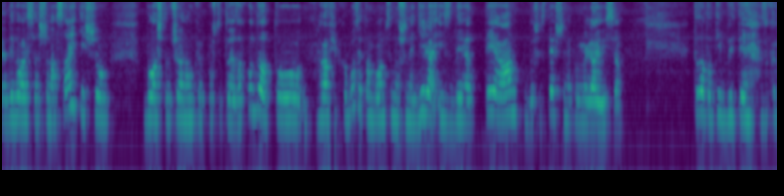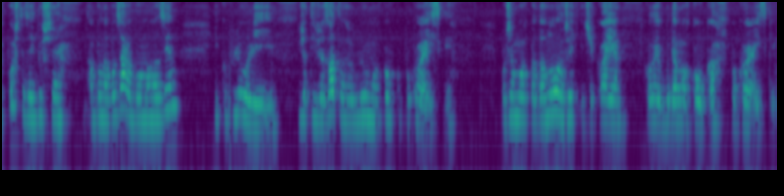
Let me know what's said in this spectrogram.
Я дивилася, що на сайті, що була що вчора на Укрпошту, то я заходила, то графік роботи там була написано, що неділя із 9 ранку до 6, якщо не помиляюся. То завтра ті буду йти з Укрпошти, зайду ще або на базар, або в магазин і куплю олії. Вже ті вже завтра зроблю морковку по-корейськи. Бо Вже морква давно лежить і чекає, коли буде морковка по-корейськи.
